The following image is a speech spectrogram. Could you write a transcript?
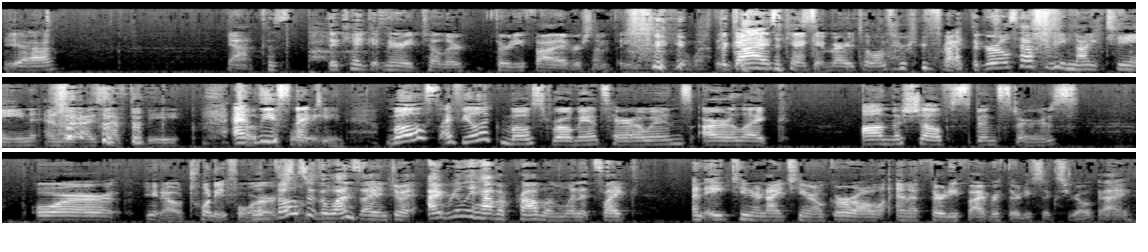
yeah, Yeah, because they can't get married till they're thirty-five or something. I don't know what the guys can't get married till they're thirty-five. Right, the girls have to be nineteen, and the guys have to be At least 40. nineteen. Most, I feel like most romance heroines are like on the shelf spinsters, or you know, twenty-four. Well, or those something. are the ones I enjoy. I really have a problem when it's like an eighteen or nineteen-year-old girl and a thirty-five or thirty-six-year-old guy.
